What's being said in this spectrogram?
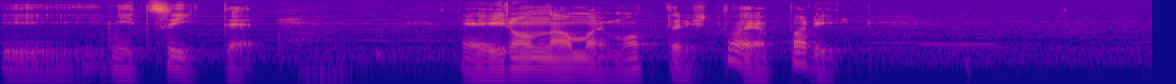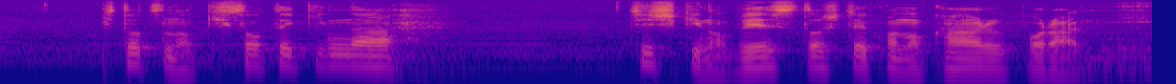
について、いろんな思いを持ってる人はやっぱり一つの基礎的な知識のベースとしてこのカール・ポランニ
